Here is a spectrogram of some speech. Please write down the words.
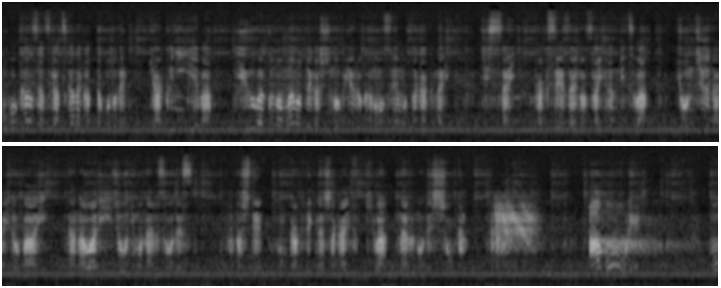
保護観察がつかなかったことで逆に言えば誘惑の魔の手が忍び寄る可能性も高くなり実際覚醒剤の再犯率は40代の場合7割以上にもなるそうです。果たして本格的な社会復帰はなるのでしょうか。アモーレ。木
